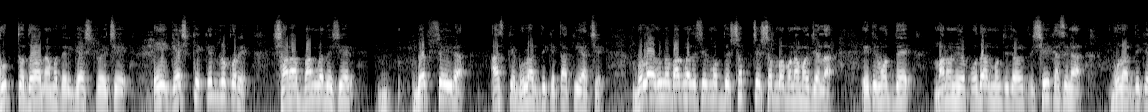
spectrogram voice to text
গুপ্তধন আমাদের গ্যাস রয়েছে। এই গ্যাসকে কেন্দ্র করে সারা বাংলাদেশের ব্যবসায়ীরা আজকে ভোলার দিকে তাকিয়ে আছে। ভোলা হলো বাংলাদেশের মধ্যে সবচেয়ে সম্ভাবনাময় জেলা। ইতিমধ্যে মাননীয় প্রধানমন্ত্রী জননেত্রী শেখ হাসিনা ভোলার দিকে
